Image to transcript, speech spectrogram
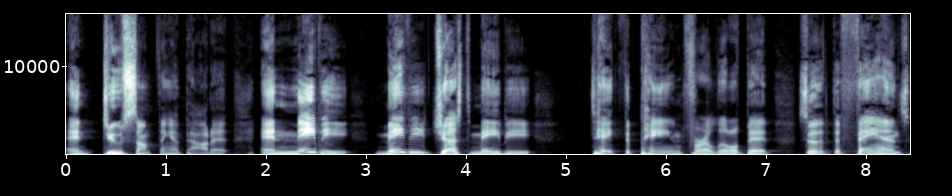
and do something about it? And maybe, maybe, just maybe, take the pain for a little bit so that the fans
